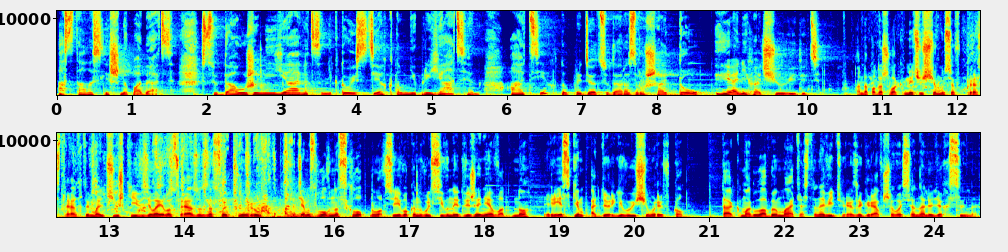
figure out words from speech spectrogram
Осталось лишь нападать. Сюда уже не явится никто из тех, кто мне приятен, а тех, кто придет сюда разрушать дом, я не хочу видеть. Она подошла к мечущемуся в пространстве мальчишке и взяла его сразу за сотню рук, а затем словно схлопнула все его конвульсивные движения в одно резким одергивающим рывком. Так могла бы мать остановить разыгравшегося на людях сына.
